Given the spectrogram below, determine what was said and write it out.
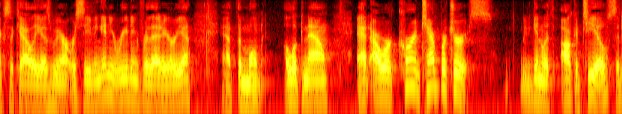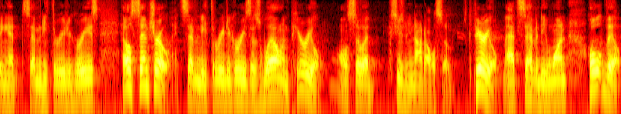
Mexicali as we aren't receiving any reading for that area at the moment. A look now at our current temperatures. We begin with Ocotillo sitting at 73 degrees, El Centro at 73 degrees as well, Imperial also at, excuse me, not also, Imperial at 71, Holtville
